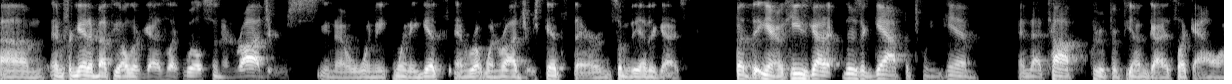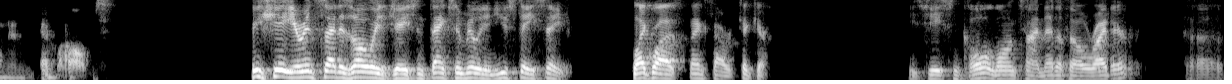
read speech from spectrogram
Um, and forget about the older guys like Wilson and Rodgers. You know, when he when he gets and when Rodgers gets there, and some of the other guys. But the, you know, he's got there's a gap between him and that top group of young guys like Allen and, and Mahomes. Appreciate your insight as always, Jason. Thanks a million. You stay safe. Likewise, thanks, Howard. Take care. He's Jason Cole, a longtime NFL writer. Uh,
